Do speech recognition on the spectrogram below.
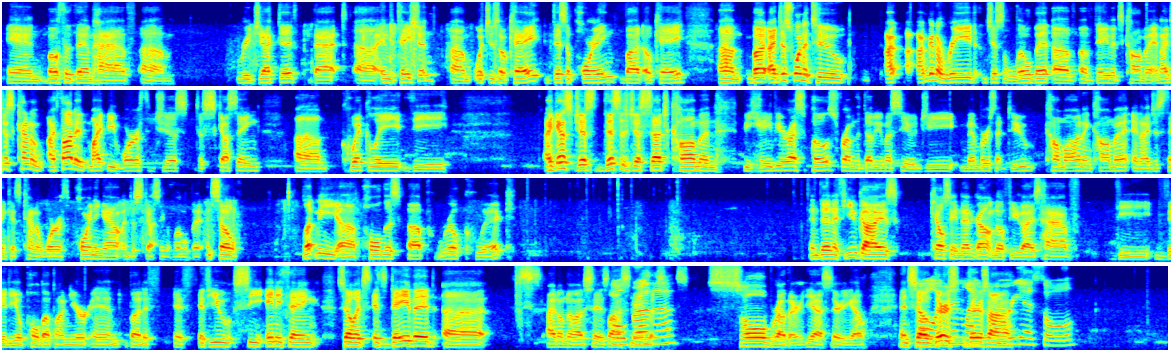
and both of them have. Um, rejected that uh, invitation, um, which is okay. Disappointing, but okay. Um, but I just wanted to I, am going to read just a little bit of, of David's comment, and I just kind of I thought it might be worth just discussing um, quickly the. I guess just this is just such common behavior, I suppose, from the WMSCOG members that do come on and comment, and I just think it's kind of worth pointing out and discussing a little bit. And so, let me uh, pull this up real quick. And then if you guys, Kelsey and Edgar, I don't know if you guys have the video pulled up on your end, but if if if you see anything, so it's it's David. Uh, I don't know how to say his last Soul name. Brother. Soul brother. Yes, there you go. And so soul there's in, like, there's a Korea soul.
